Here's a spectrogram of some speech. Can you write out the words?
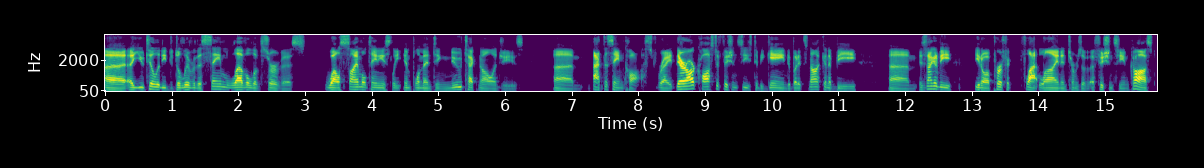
uh, a utility to deliver the same level of service while simultaneously implementing new technologies um, at the same cost, right? There are cost efficiencies to be gained, but it's not going to be um, it's not going to be you know a perfect flat line in terms of efficiency and cost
